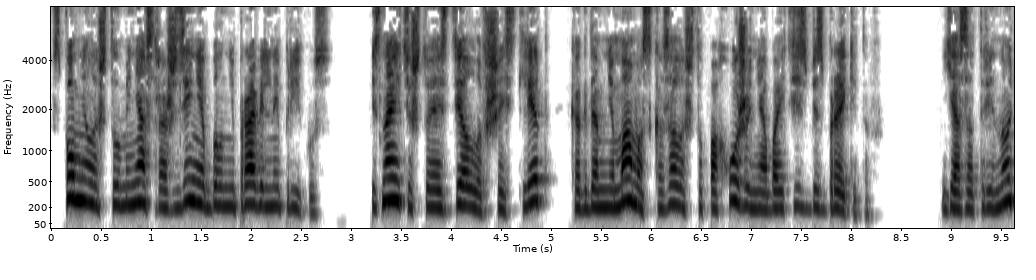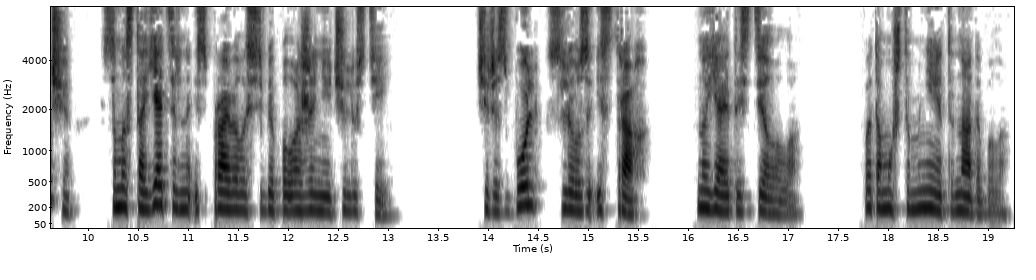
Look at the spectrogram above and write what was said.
вспомнила, что у меня с рождения был неправильный прикус. И знаете, что я сделала в шесть лет, когда мне мама сказала, что, похоже, не обойтись без брекетов? Я за три ночи самостоятельно исправила себе положение челюстей. Через боль, слезы и страх. Но я это сделала, потому что мне это надо было.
